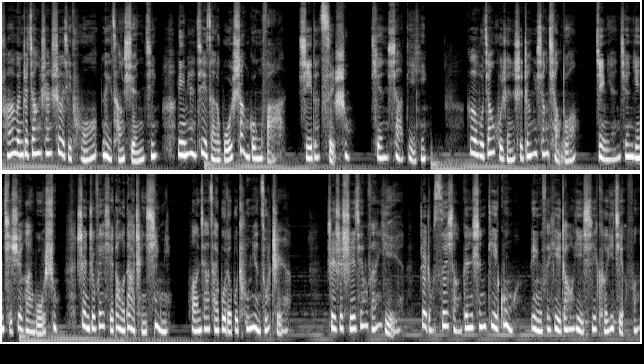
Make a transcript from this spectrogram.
传闻这江山社稷图内藏玄机，里面记载了无上功法，习得此术天下第一。各路江湖人士争相抢夺，几年间引起血案无数，甚至威胁到了大臣性命，皇家才不得不出面阻止。只是时间晚矣，这种思想根深蒂固，并非一朝一夕可以解封。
